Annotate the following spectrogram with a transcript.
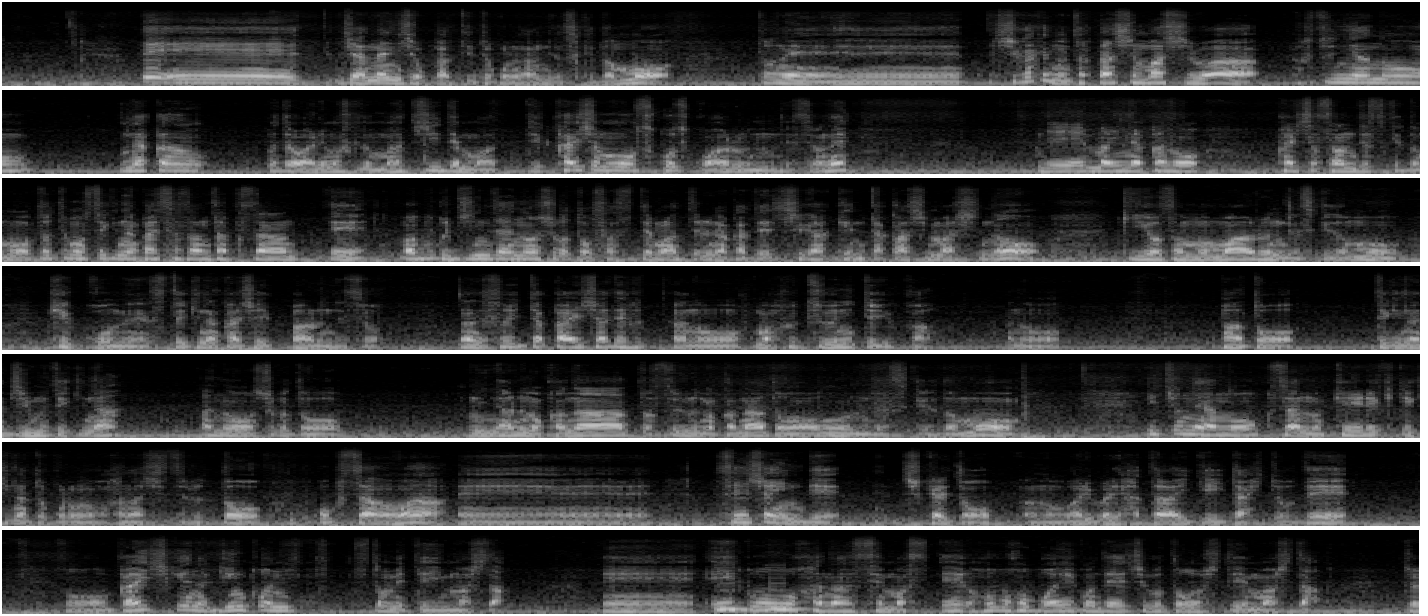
で、えー、じゃあ何しようかっていうところなんですけども、とね、えー、滋賀県の高島市は、普通にあの、田舎ではありますけど、町でもあって、会社もそこそこあるんですよね。で、まあ、田舎の会社さんですけども、とても素敵な会社さんたくさんあって、まあ、僕人材のお仕事をさせてもらってる中で、滋賀県高島市の企業さんも回るんですけども、結構ね、素敵な会社いっぱいあるんですよ。なので、そういった会社で、あの、まあ、普通にというか、あの、パート的な、事務的な、あの、お仕事になるのかなとするのかなとは思うんですけれども、一応ね、あの、奥さんの経歴的なところをお話しすると、奥さんは、えー、正社員でしっかりと、あの、バリバリ働いていた人で、外資系の銀行に勤めていました。えー、英語を話せます。えほぼほぼ英語で仕事をしていました。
